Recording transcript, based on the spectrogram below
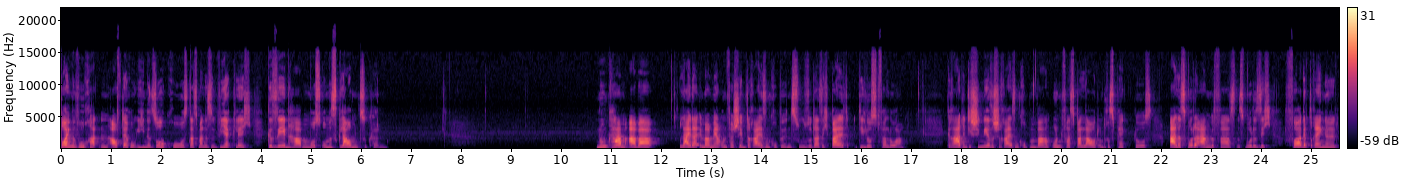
Bäume wucherten auf der Ruine so groß, dass man es wirklich gesehen haben muss, um es glauben zu können. Nun kam aber leider immer mehr unverschämte Reisengruppe hinzu, sodass ich bald die Lust verlor. Gerade die chinesische Reisengruppen waren unfassbar laut und respektlos. Alles wurde angefasst, es wurde sich vorgedrängelt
